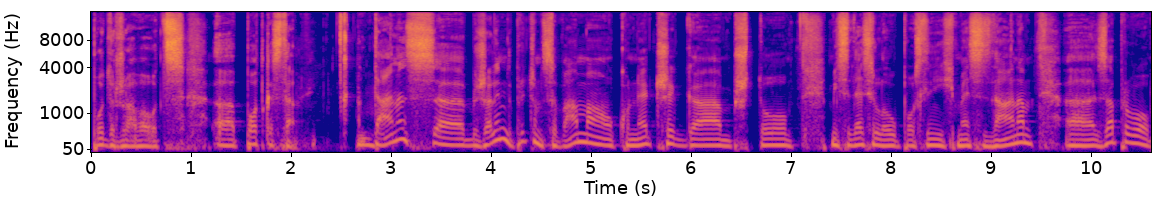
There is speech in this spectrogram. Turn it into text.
podržavaoc podcasta. Danas želim da pričam sa vama oko nečega što mi se desilo u posljednjih mesec dana. Zapravo,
